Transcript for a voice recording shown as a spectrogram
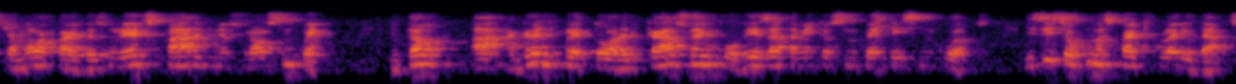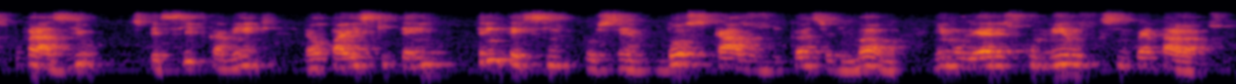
que a maior parte das mulheres para de menstruar aos 50. Então, a, a grande pletora de casos vai ocorrer exatamente aos 55 anos. Existem algumas particularidades. O Brasil, especificamente, é um país que tem 35% dos casos de câncer de mama em mulheres com menos de 50 anos.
